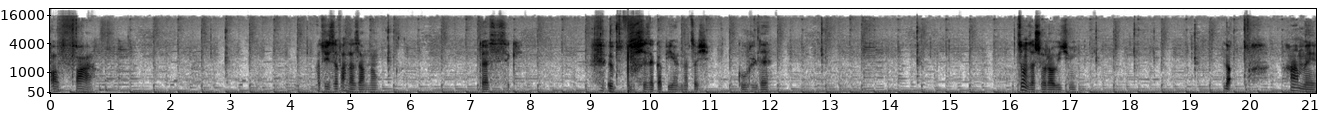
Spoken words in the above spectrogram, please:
O fa. A tu się zawala za mną. Teraz jest jaki... Pff, się zagapiłem na coś. Kurde. Co on zaczął robić mi? No. Chamy.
